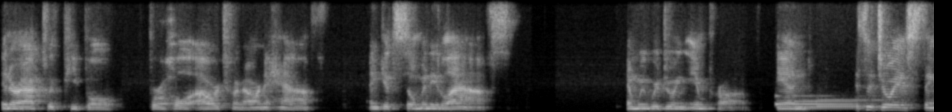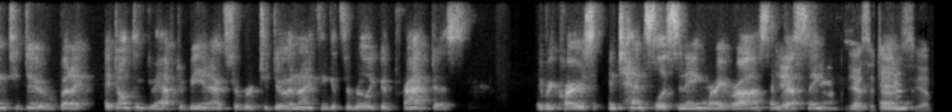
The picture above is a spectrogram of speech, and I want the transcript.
interact with people for a whole hour to an hour and a half, and get so many laughs. And we were doing improv. And it's a joyous thing to do, but I, I don't think you have to be an extrovert to do it. And I think it's a really good practice. It requires intense listening, right, Ross? I'm yes. guessing. Yes, it does. And, yep.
